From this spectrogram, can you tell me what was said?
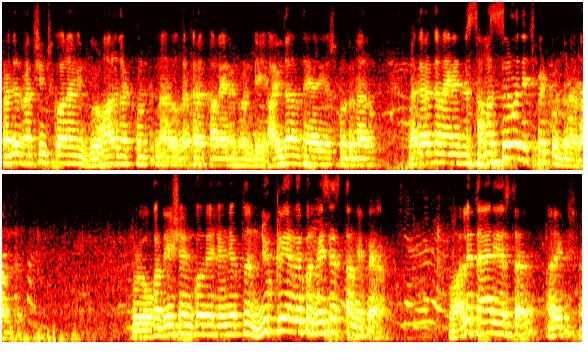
ప్రజలు రక్షించుకోవాలని గృహాలు కట్టుకుంటున్నారు. రకరకాలైనటువంటి ఆయుధాలు తయారు చేసుకుంటున్నారు. రకరకాలైనటువంటి సమస్యలు కూడా తెచ్చిపెట్టుకుంటున్నారు దాంతో ఇప్పుడు ఒక దేశం ఇంకో దేశం ఏం చెప్తుంది? న్యూక్లియర్ వెపన్ వేసేస్తాం మీ పైన. వాళ్ళే తయారు చేస్తారు. అదే కృష్ణ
